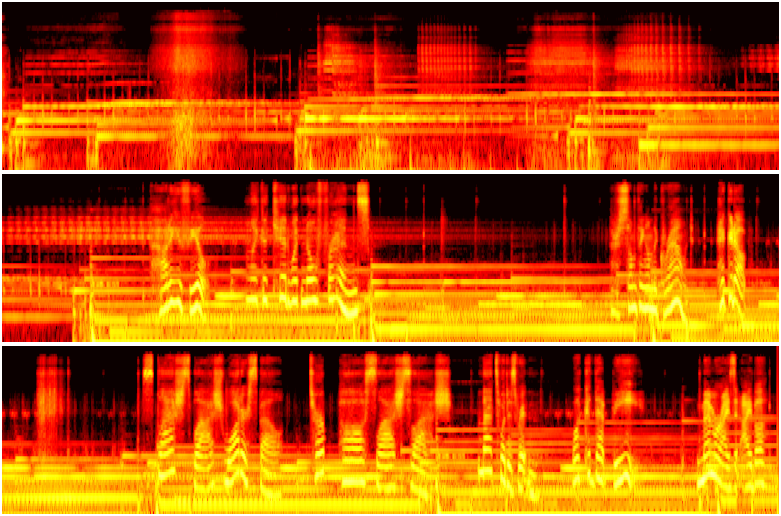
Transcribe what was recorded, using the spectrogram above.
How do you feel? Like a kid with no friends. There's something on the ground. Pick it up. Splash, splash, water spell. Terp paw slash slash. That's what is written. What could that be? Memorize it, Aiba.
